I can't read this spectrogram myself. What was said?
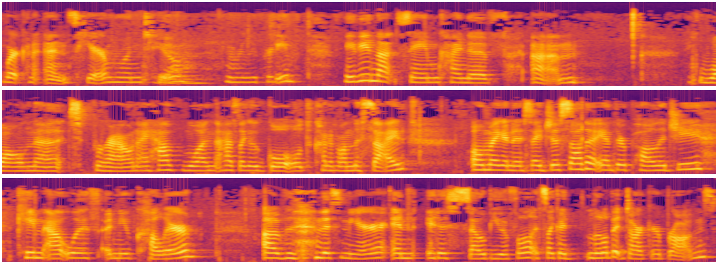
where it kind of ends here. One, two, yeah. really pretty. Maybe in that same kind of um, like walnut brown. I have one that has like a gold kind of on the side. Oh my goodness, I just saw that Anthropologie came out with a new color of this mirror and it is so beautiful. It's like a little bit darker bronze,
